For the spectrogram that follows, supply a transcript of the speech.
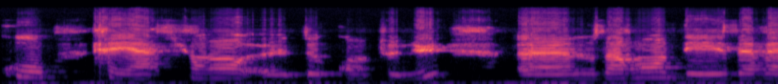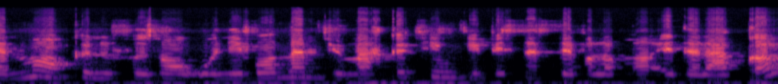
co-création euh, de contenu. Euh, nous avons des événements que nous faisons au niveau même du marketing, du business development et de la com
